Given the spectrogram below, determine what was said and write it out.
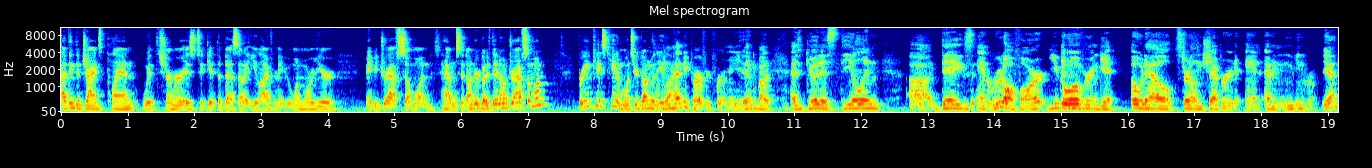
I think the Giants' plan with Shurmur is to get the best out of Eli for maybe one more year, maybe draft someone, have him sit under. But if they don't draft someone, bring in Case Keenum once you're done with I mean, Eli. that'd be perfect for him. And you Yeah. think about it, as good as Thielen, uh, Diggs, and Rudolph are, you go over and get Odell, Sterling Shepard, and Evan Engram. yeah,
